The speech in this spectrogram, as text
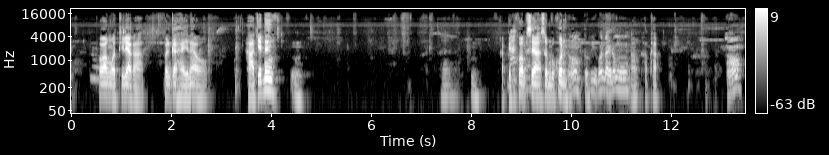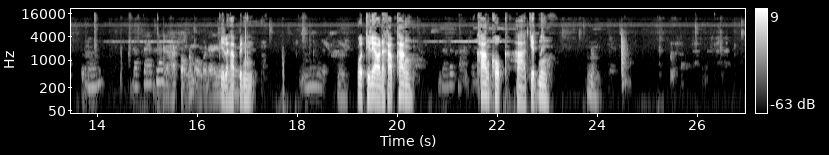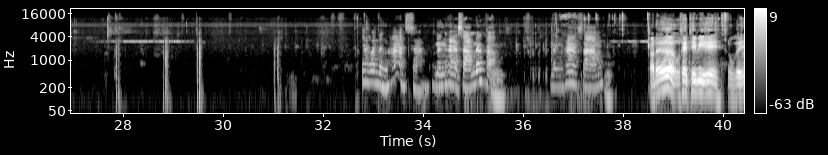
เพราะว่างวดที่แล้วก็เพิ่นก็ให้แล้วหาเจ็ดหนึ่งอืมอืม ครับเป็นความเชื่อส่วนบุคคลเอาตัวพี่วันใดน้ำหมูเอาครับครับเอาแล้วแป๊บนึงหักกล่องน้ำออกก็ได้นี่แหละครับเป็นงวดที่แล้วนะครับ ข้างข้างคกหาเจ็ดหนึ่งอืม ว่าหนึ่งห้าสามหนึ่งห้าสามเด้อค่ะอืมหนึ่งห้าสามเอาเด้ออุทัยทีวีเอ้ยลูกเอ้ย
